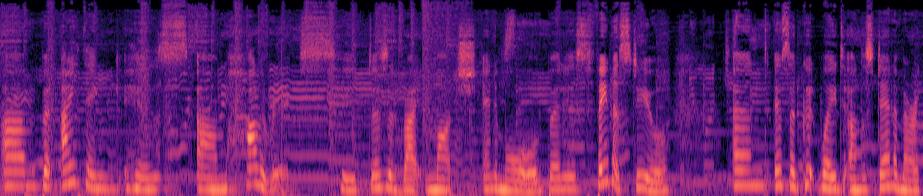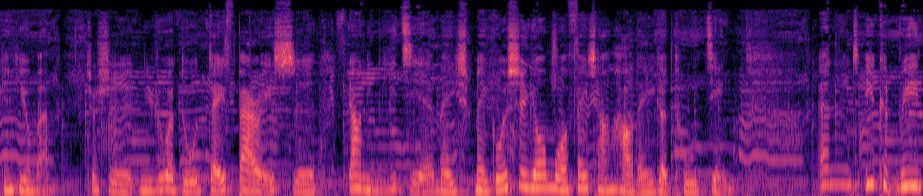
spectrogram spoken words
Um, but I think his um, lyrics, he doesn't write much anymore, but is famous still and it's a good way to understand American humor. 就是你如果读 Dave Barry 是让你理解美美国式幽默非常好的一个途径。And you could read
